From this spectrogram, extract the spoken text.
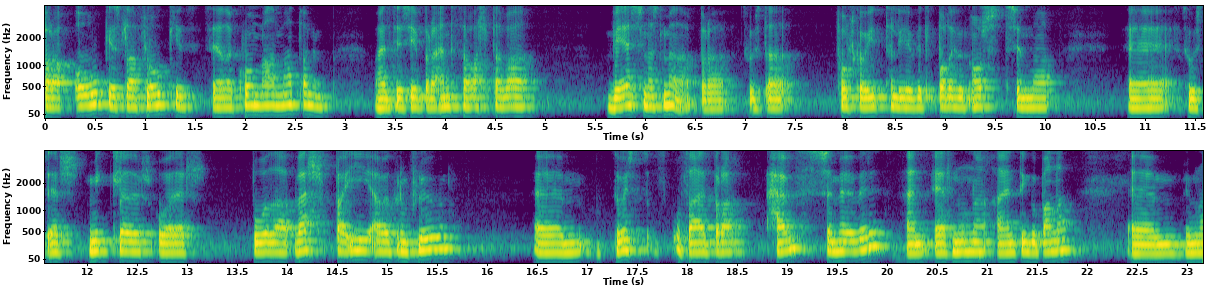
bara ógeðslega flókið þegar það kom að matvælum og held ég sé bara ennþá alltaf að vesinast með það, bara, þú veist, að fólk á Ítalíu vil borða einhvern ost sem að e, þú veist, er miklaður og er búið að verpa í af einhverjum flugum. Um, þú veist, og það er bara hefð sem hefur verið en er núna að endingu banna um,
